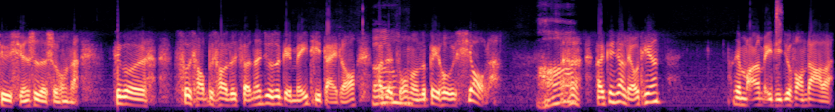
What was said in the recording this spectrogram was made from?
去巡视的时候呢，这个说巧不巧的，反正就是给媒体逮着，他在总统的背后笑了啊，还跟人家聊天，那马上媒体就放大了，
